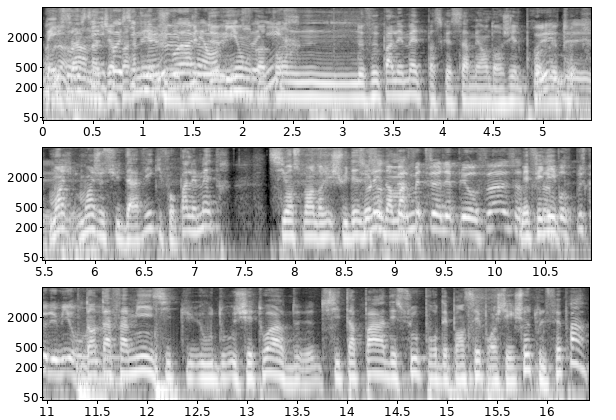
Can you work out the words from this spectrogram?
Mais il faut ça, on aussi, a il déjà faut aussi parlé. que le joueur ait mettre 2 envie millions quand on ne veut pas les mettre parce que ça met en danger le. Oui, mais- Moi, je- moi, je suis d'avis qu'il faut pas les mettre. Si on se met en danger, je suis désolé. si ça dans te ma permet de faire les playoffs, ça, Mais Philippe, plus que 2 millions. Dans hein. ta famille, si tu ou ou chez toi, de, si t'as pas des sous pour dépenser pour acheter quelque chose, tu le fais pas.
